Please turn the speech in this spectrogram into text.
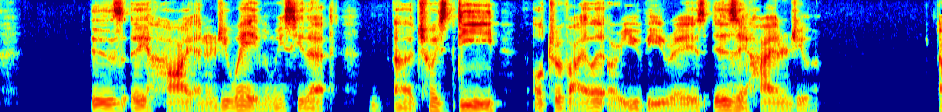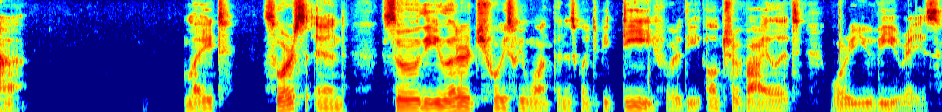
is a high energy wave. And we see that uh, choice D, ultraviolet or UV rays, is a high energy uh, light source. And so the letter choice we want then is going to be D for the ultraviolet or UV rays.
